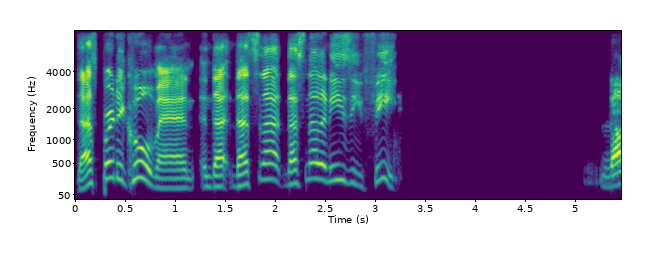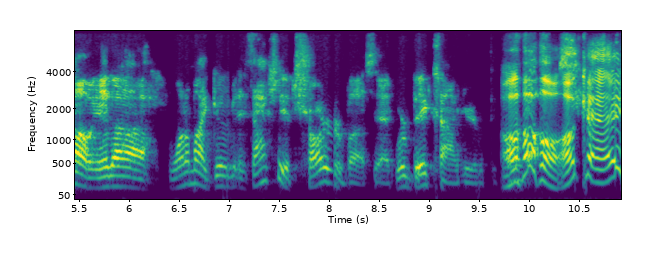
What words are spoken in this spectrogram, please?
That's pretty cool, man. And that that's not that's not an easy feat. No, it uh one of my good it's actually a charter bus, Ed. We're big time here. Oh, okay.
